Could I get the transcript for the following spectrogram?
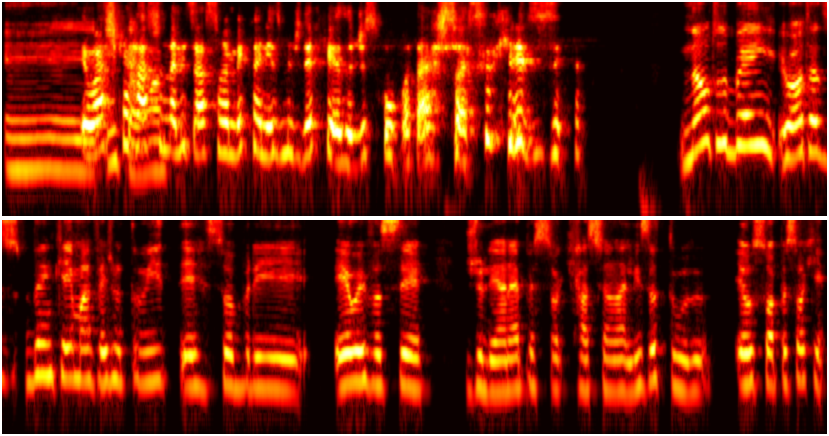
É... Eu acho então, que a racionalização a... é mecanismo de defesa. Desculpa, tá? É só isso que eu queria dizer. Não, tudo bem. Eu até brinquei uma vez no Twitter sobre eu e você. Juliana é a pessoa que racionaliza tudo. Eu sou a pessoa que.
